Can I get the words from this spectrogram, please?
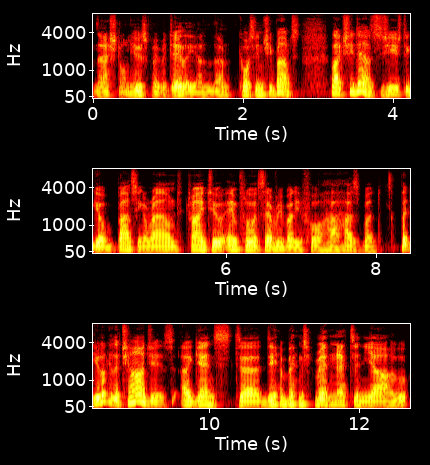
national newspaper, Daily, and, of course, in she bounced like she does. She used to go bouncing around trying to influence everybody for her husband. But you look at the charges against uh, dear Benjamin Netanyahu,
